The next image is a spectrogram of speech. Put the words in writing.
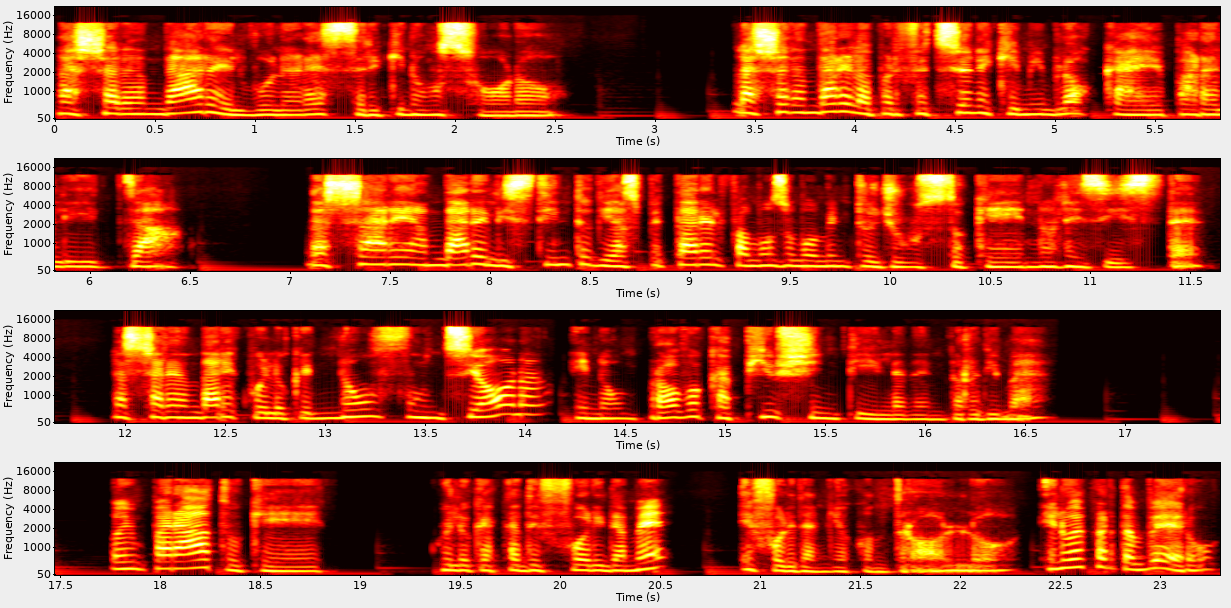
Lasciare andare il voler essere chi non sono. Lasciare andare la perfezione che mi blocca e paralizza. Lasciare andare l'istinto di aspettare il famoso momento giusto che non esiste lasciare andare quello che non funziona e non provoca più scintille dentro di me. Ho imparato che quello che accade fuori da me è fuori dal mio controllo e lo è per davvero.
